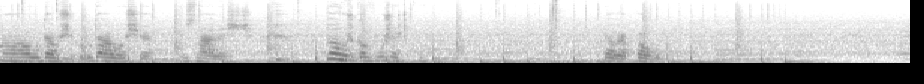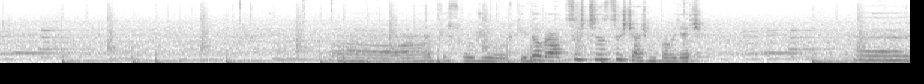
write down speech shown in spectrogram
No, udało się, udało się znaleźć. Połóż go w łóżeczku. Dobra, połóż. Jaki słodziutki. Dobra, co, chcia- co chciałaś mi powiedzieć? Eee...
